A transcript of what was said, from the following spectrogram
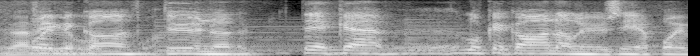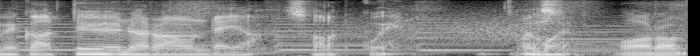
Hyvää poimikaa viikonloppua. turn, tehkää, lukekaa analyysiä ja poimikaa turnaroundeja salkkuihin. Moi moi. Moro.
